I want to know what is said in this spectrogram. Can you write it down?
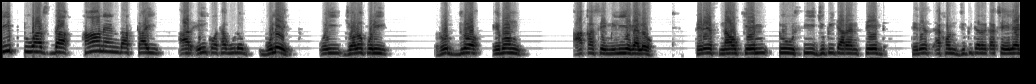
leave towards the sun and the sky আর এই কথাগুলো বলে ওই জলপরি রৌদ্র এবং আকাশে মিলিয়ে গেল। Ceres now came to see Jupiter and said Ceres এখন জুপিটারের কাছে এলেন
